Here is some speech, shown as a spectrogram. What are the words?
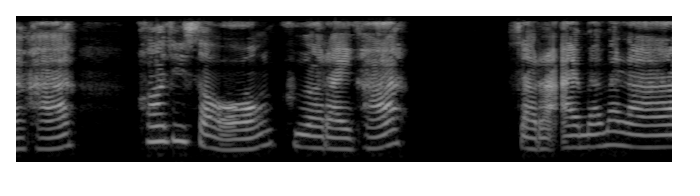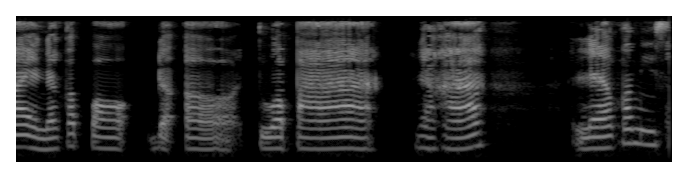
นะคะ ข้อที่สองคืออะไรคะสระไอไม้มาลายแล้วก็ปอเอ่อตัวปลานะคะ แล้วก็มีส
